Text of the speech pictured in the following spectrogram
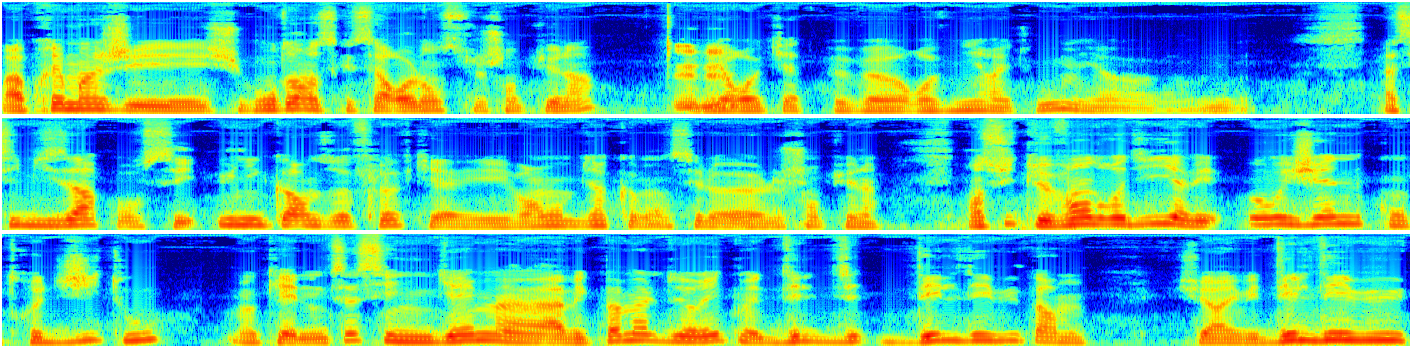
Après, moi, j'ai je suis content parce que ça relance le championnat. Mhm. Les Rockets peuvent euh, revenir et tout, mais, euh, mais bon. Assez bizarre pour ces Unicorns of Love qui avaient vraiment bien commencé le, le championnat. Ensuite, le vendredi, il y avait Origin contre G2. Ok, donc ça c'est une game euh, avec pas mal de rythme dès, le- dès, dès le début, pardon. Je suis arrivé dès le début.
